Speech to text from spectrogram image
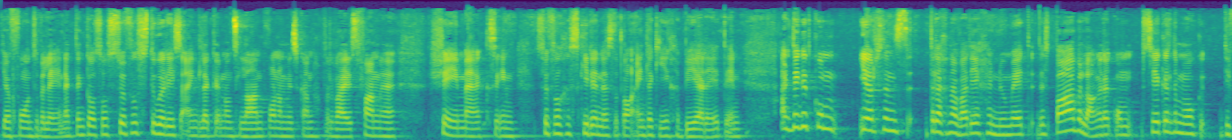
jou fondse belê. En ek dink daar's al soveel stories eintlik in ons land waarna mense kan verwys van 'n Shaymax en soveel geskiedenis wat al eintlik hier gebeur het en ek dink dit kom eersins terug na wat jy genoem het. Dis baie belangrik om seker te maak die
